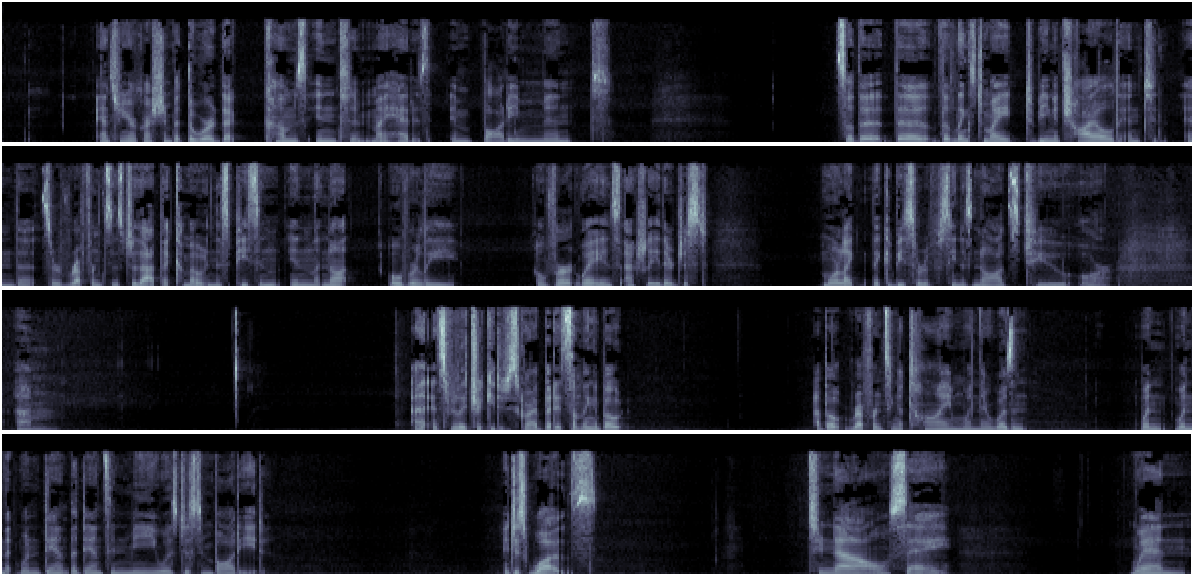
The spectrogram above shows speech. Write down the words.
answering your question, but the word that comes into my head is embodiment. So the, the, the links to my, to being a child and to, and the sort of references to that that come out in this piece in, in not overly overt ways, actually, they're just more like they could be sort of seen as nods to or, um, uh, it's really tricky to describe, but it's something about about referencing a time when there wasn't when when the, when dan- the dance in me was just embodied. It just was. To now say when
